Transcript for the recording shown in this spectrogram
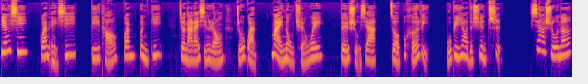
顶西关下西，低头关畚箕，就拿来形容主管卖弄权威，对属下做不合理、不必要的训斥；下属呢，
